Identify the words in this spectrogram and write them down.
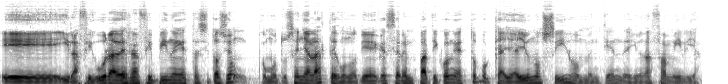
Eh, y la figura de Rafi Pina en esta situación, como tú señalaste, uno tiene que ser empático en esto porque allá hay unos hijos, ¿me entiendes? Y una familia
